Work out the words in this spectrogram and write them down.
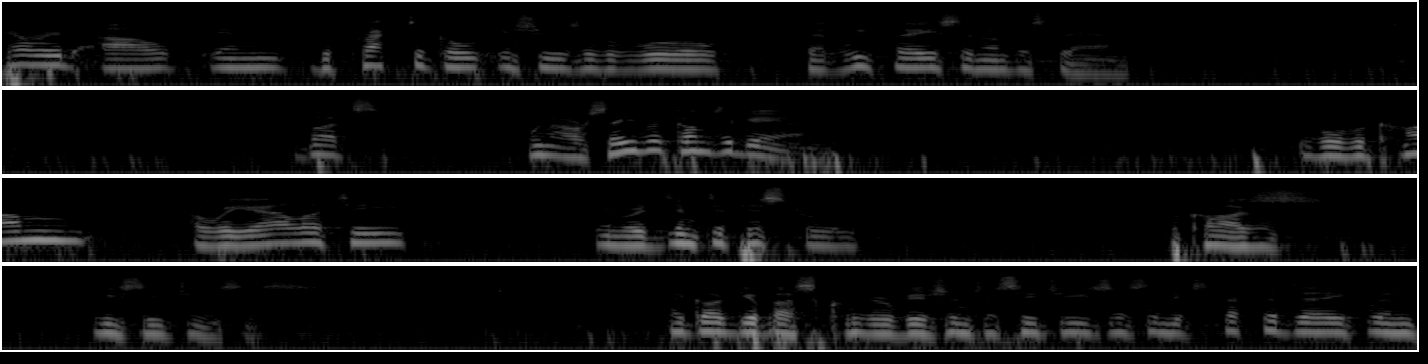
carried out in the practical issues of the world that we face and understand. But when our Savior comes again, it will become a reality in redemptive history because we see Jesus. May God give us clear vision to see Jesus and expect the day when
